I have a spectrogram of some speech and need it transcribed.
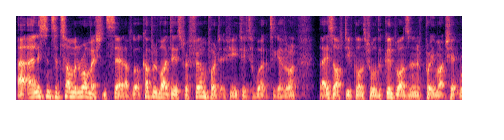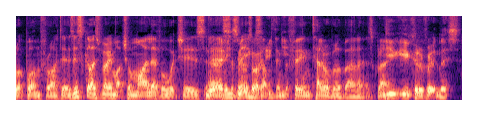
Uh, I listened to Tom and Romesh and said, "I've got a couple of ideas for a film project for you two to work together on. That is after you've gone through all the good ones and have pretty much hit rock bottom for ideas. This guy's very much on my level, which is uh, Yeah, submitting like- something you- but feeling terrible about it. It's great. You, you could have written this.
